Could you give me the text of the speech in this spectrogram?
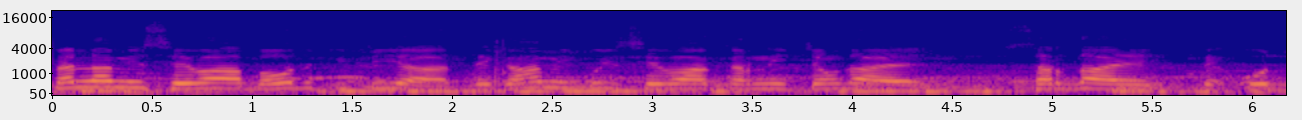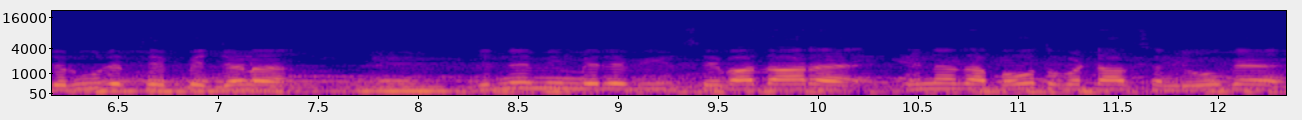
ਪਹਿਲਾਂ ਵੀ ਸੇਵਾ ਬਹੁਤ ਕੀਤੀ ਆ ਤੇ ਗਾਂ ਵੀ ਕੋਈ ਸੇਵਾ ਕਰਨੀ ਚਾਹੁੰਦਾ ਹੈ, ਸਰਦਾ ਹੈ ਤੇ ਉਹ ਜ਼ਰੂਰ ਇੱਥੇ ਭੇਜਣ। ਜਿੰਨੇ ਵੀ ਮੇਰੇ ਵੀਰ ਸੇਵਾਦਾਰ ਹੈ, ਇਹਨਾਂ ਦਾ ਬਹੁਤ ਵੱਡਾ ਸੰਯੋਗ ਹੈ।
